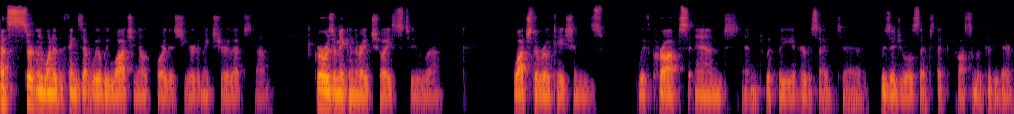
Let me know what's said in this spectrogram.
that's certainly one of the things that we'll be watching out for this year to make sure that um, growers are making the right choice to uh, watch the rotations with crops and and with the herbicide uh, residuals that that possibly could be there.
